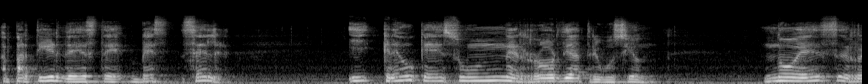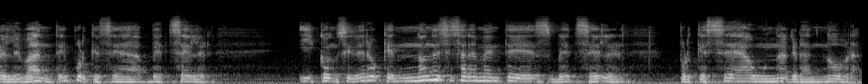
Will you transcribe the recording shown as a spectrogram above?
a partir de este bestseller, y creo que es un error de atribución. No es relevante porque sea bestseller, y considero que no necesariamente es bestseller porque sea una gran obra.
